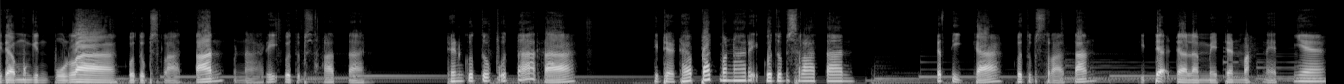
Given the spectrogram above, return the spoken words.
Tidak mungkin pula kutub selatan menarik kutub selatan. Dan kutub utara tidak dapat menarik kutub selatan ketika kutub selatan tidak dalam medan magnetnya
